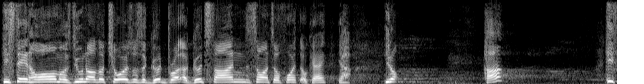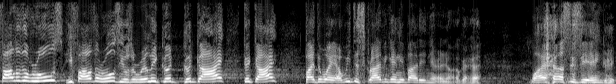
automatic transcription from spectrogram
He stayed home, was doing all the chores, was a good, bro- a good son, so on and so forth. Okay? Yeah. You know, huh? He followed the rules. He followed the rules. He was a really good, good guy. Good guy. By the way, are we describing anybody in here? No. Okay. Why else is he angry?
